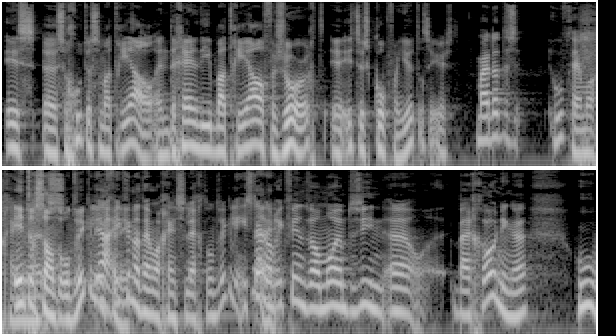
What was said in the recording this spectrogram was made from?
is eh, zo goed als zijn materiaal. En degene die het materiaal verzorgt, eh, is dus kop van Jut als eerst. Maar dat is, hoeft helemaal geen... Interessante ontwikkeling, Ja, vind ik vind dat helemaal geen slechte ontwikkeling. Sterker Nee. nog, ik vind het wel mooi om te zien eh, bij Groningen hoe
